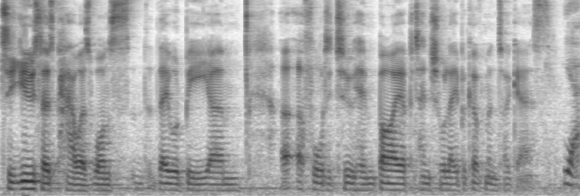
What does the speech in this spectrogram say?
to use those powers once they would be um, afforded to him by a potential Labour government, I guess. Yeah,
